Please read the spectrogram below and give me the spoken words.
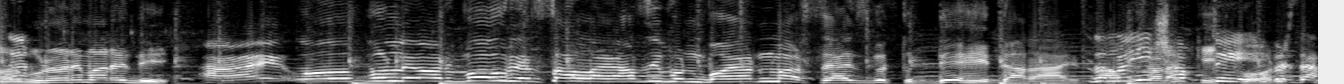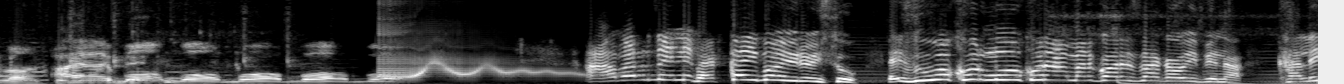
আর বুড়ারে মারে দি। আয় ও বলে ওর বউরে চালায় আজীবন বয়ান মারছে আজকে তো দেহি দাঁড়ায়। কি করে আয় আয় ব ব ব ব ব। আবার এনে ভেটকাই বই রইছো। এই জুয়া খোর মুয়া খোর আমার ঘরে জায়গা হইবে না। খালি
